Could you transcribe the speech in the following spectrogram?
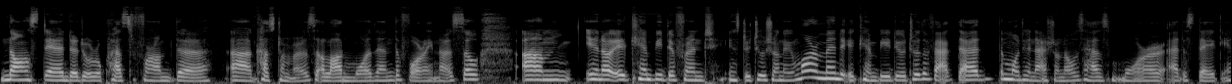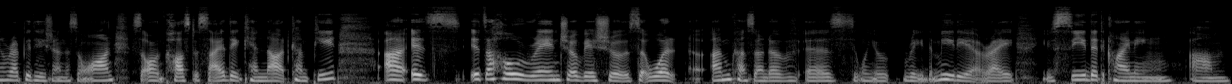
non-standard requests from the uh, customers a lot more than the foreigners. So, um, you know, it can be different institutional environment. It can be due to the fact that the multinationals has more at stake in reputation and so on. So on cost side, they cannot compete. Uh, it's it's a whole range of issues. What I'm concerned of is when you read the media, right? You see the declining um,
